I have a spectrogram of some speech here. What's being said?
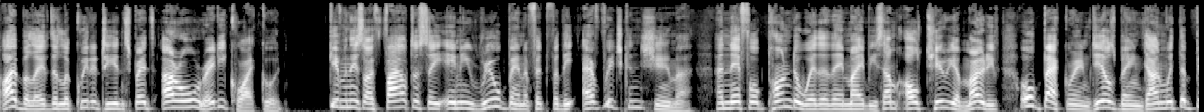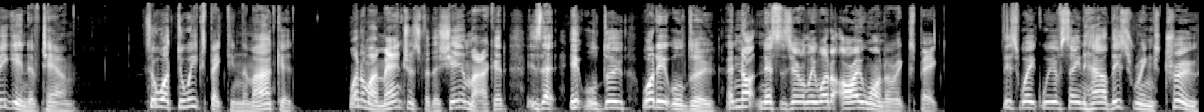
I believe the liquidity and spreads are already quite good. Given this, I fail to see any real benefit for the average consumer, and therefore ponder whether there may be some ulterior motive or backroom deals being done with the big end of town. So, what do we expect in the market? One of my mantras for the share market is that it will do what it will do, and not necessarily what I want or expect. This week we have seen how this rings true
